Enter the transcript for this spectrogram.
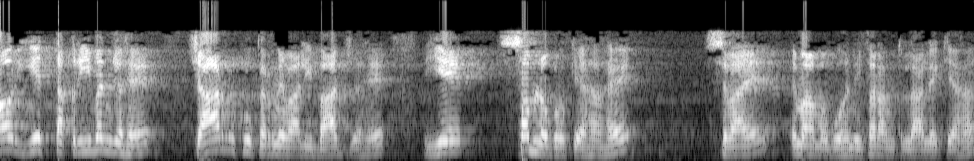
اور یہ تقریباً جو ہے، چار رکو کرنے والی بات جو ہے، یہ سب لوگوں کے یہاں ہے۔ سوائے امام ابو حنیفہ رحمۃ اللہ علیہ کے یہاں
